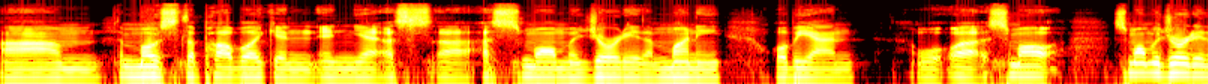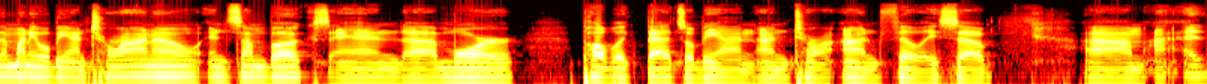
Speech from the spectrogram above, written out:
um, most of the public, and and yet a, uh, a small majority of the money will be on uh, small small majority of the money will be on Toronto in some books, and uh, more public bets will be on on on Philly. So. Um, I,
